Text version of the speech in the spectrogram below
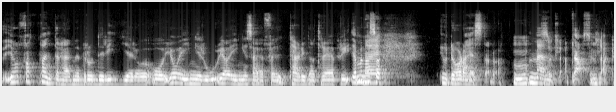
jag fattar inte det här med broderier och, och jag är ingen, ro, jag är ingen så här förtäljda träprylar. Jag menar Nej. alltså, och dalahästar då. Mm, Men, såklart. Ja, såklart.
